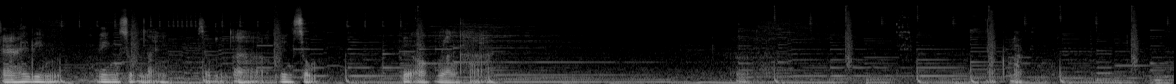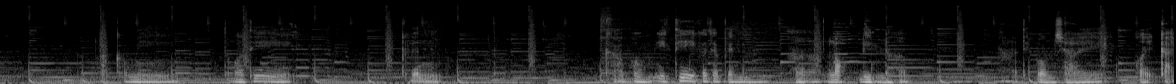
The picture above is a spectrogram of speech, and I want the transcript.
จะให้วิ่งวิ่งสุ่มไหนสุ่มวิ่งสุ่มเพื่อออกกำลังขาอ่าหลักๆหลักๆก็มี ตัวที่ขึ้นครับผมอีกที่ก็จะเป็นล็อกดินนะครับที่ผมใช้ปล่อยไก่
